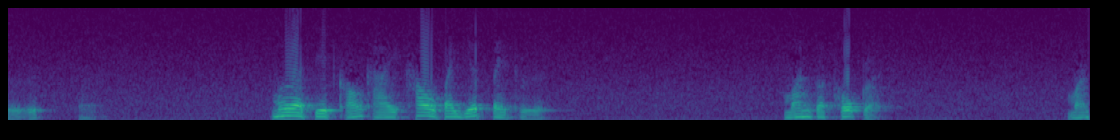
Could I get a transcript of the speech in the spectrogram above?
ถือ เมื่อจิตของใครเข้าไปยึดไปถือ มันก็ทุกข์เลยมัน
